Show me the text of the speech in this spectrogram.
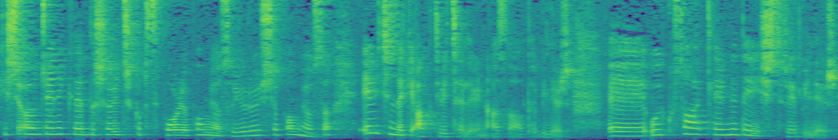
Kişi öncelikle dışarı çıkıp spor yapamıyorsa, yürüyüş yapamıyorsa ev içindeki aktivitelerini azaltabilir. E, uyku saatlerini değiştirebilir.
